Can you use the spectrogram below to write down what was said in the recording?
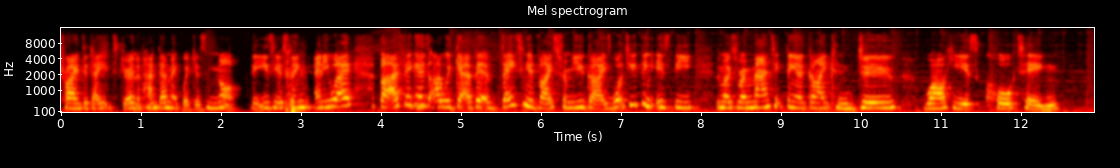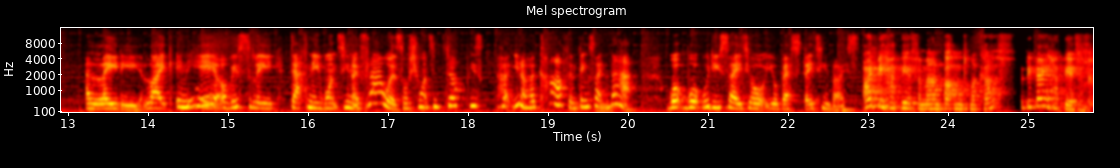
trying to date during the pandemic, which is not the easiest thing anyway. But I figured I would get a bit of dating advice from you guys. What do you think is the, the most romantic thing a guy can do while he is courting a lady? Like in here, obviously, Daphne wants, you know, flowers or she wants him to do up his, her, you know, her cuff and things like mm. that. What, what would you say is your, your best dating advice? I'd be happy if a man buttoned my cuff. I'd be very happy if a man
